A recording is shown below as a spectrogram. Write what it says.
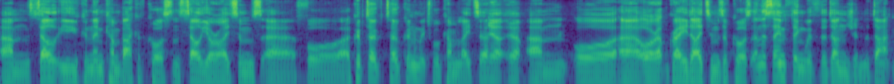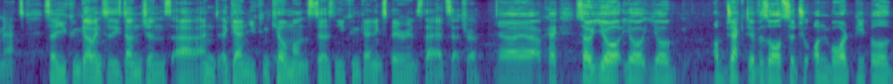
Um, sell. You can then come back, of course, and sell your items uh, for a crypto token, which will come later. Yeah, yeah. Um, or uh, or upgrade items, of course, and the same thing with the dungeon, the darknet. So you can go into these dungeons, uh, and again, you can kill monsters, and you can gain experience there, etc. Yeah, yeah. Okay. So your your your objective is also to onboard people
